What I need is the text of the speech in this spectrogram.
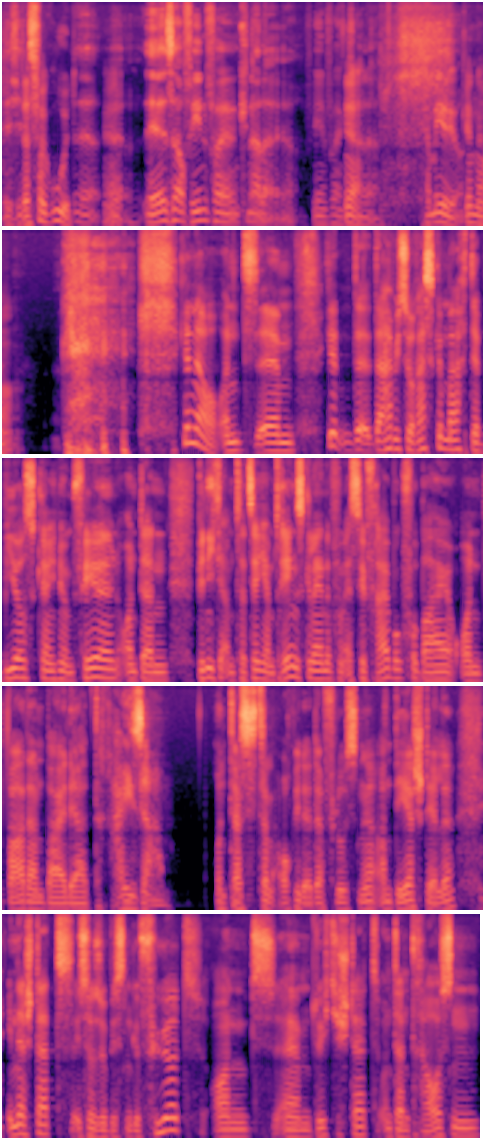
Ich, das war gut. Ja, ja. Er ist auf jeden Fall ein Knaller, ja. Auf jeden Fall ein Knaller. Chameleon. Genau. genau, und ähm, da, da habe ich so Rast gemacht, der BIOS kann ich nur empfehlen. Und dann bin ich am, tatsächlich am Trainingsgelände vom SC Freiburg vorbei und war dann bei der Dreisam. Und das ist dann auch wieder der Fluss, ne? An der Stelle. In der Stadt ist er so ein bisschen geführt und ähm, durch die Stadt und dann draußen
